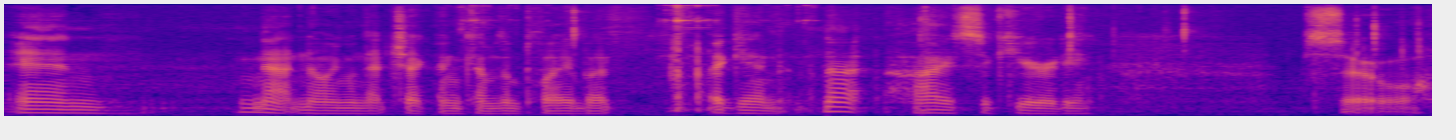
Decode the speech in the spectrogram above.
And not knowing when that check pin comes in play, but again, not high security. So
